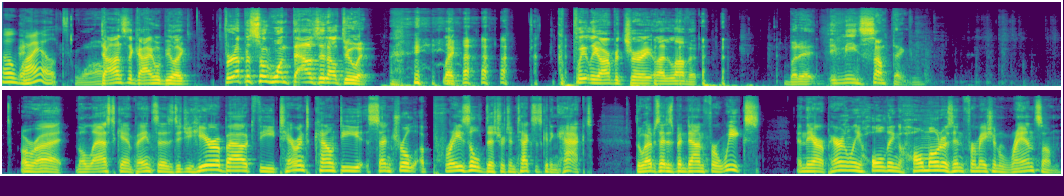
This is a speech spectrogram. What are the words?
Oh, wild. Don's the guy who'd be like, for episode 1000, I'll do it. Like, completely arbitrary. I love it. But it, it means something. All right. The last campaign says Did you hear about the Tarrant County Central Appraisal District in Texas getting hacked? The website has been down for weeks, and they are apparently holding homeowners' information ransom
